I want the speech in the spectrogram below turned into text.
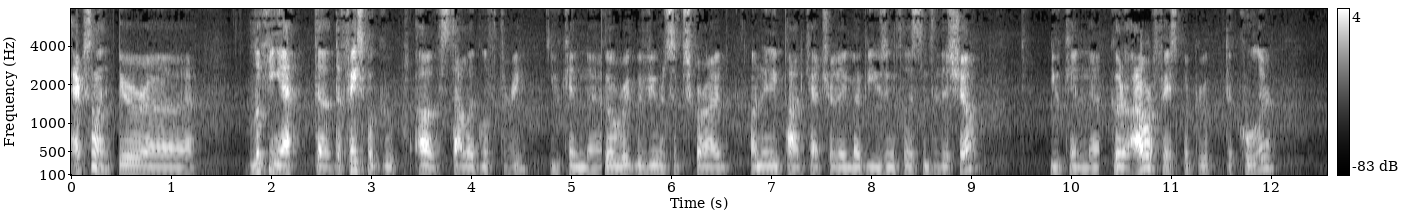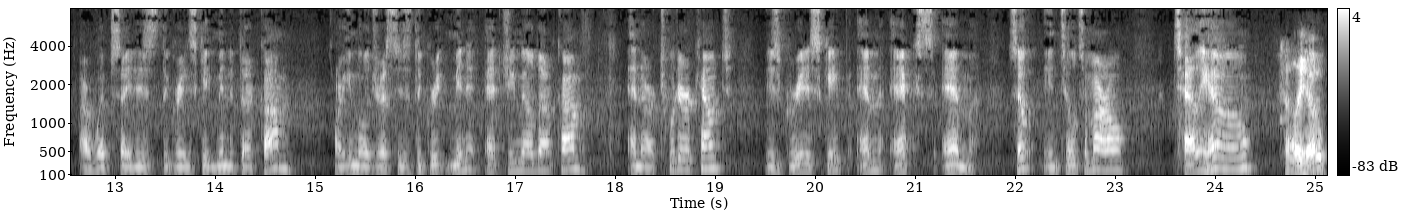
excellent. You're uh, looking at the, the Facebook group of Stalag Luft 3. You can uh, go rate, review, and subscribe on any podcatcher they might be using to listen to this show. You can uh, go to our Facebook group, The Cooler. Our website is thegreatescapeminute.com. Our email address is thegreatminute at gmail.com. And our Twitter account is greatescapemxm. So until tomorrow, tally ho! Tally ho.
